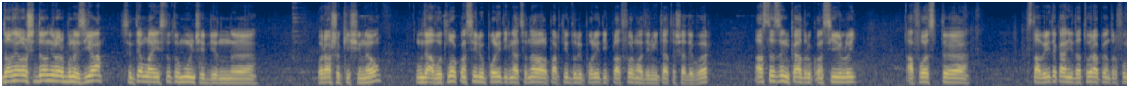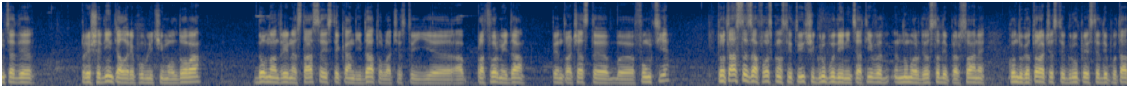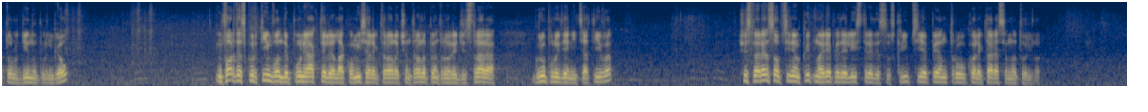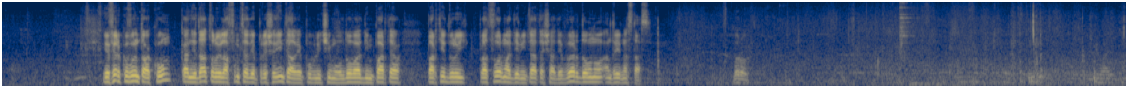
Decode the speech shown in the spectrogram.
Doamnelor și domnilor, bună ziua! Suntem la Institutul Muncii din uh, orașul Chișinău, unde a avut loc Consiliul Politic Național al Partidului Politic Platforma de Unitate și Adevăr. Astăzi, în cadrul Consiliului, a fost uh, stabilită candidatura pentru funcția de președinte al Republicii Moldova. Domnul Andrei Năstase este candidatul acestui, uh, platformei DA pentru această uh, funcție. Tot astăzi a fost constituit și grupul de inițiativă în număr de 100 de persoane. Conducătorul acestui grup este deputatul Dinu Plângău. În foarte scurt timp vom depune actele la Comisia Electorală Centrală pentru înregistrarea grupului de inițiativă și sperăm să obținem cât mai repede listele de subscripție pentru colectarea semnăturilor. Eu ofer cuvântul acum candidatului la funcția de președinte al Republicii Moldova din partea Partidului Platforma de Unitate și Adevăr, domnul Andrei Năstas. Vă rog.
